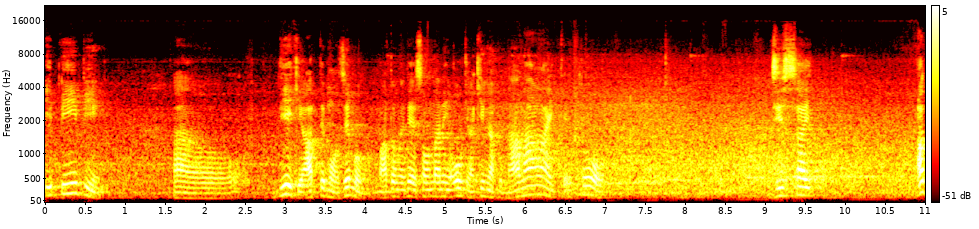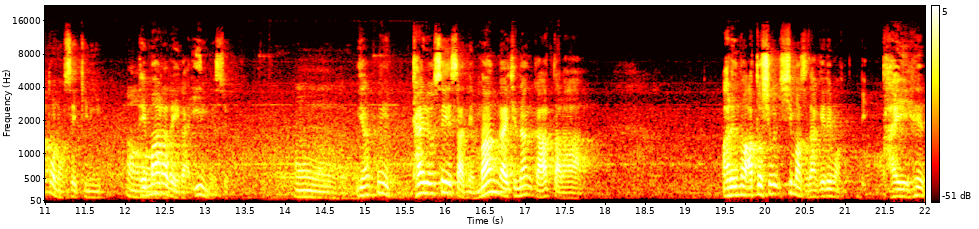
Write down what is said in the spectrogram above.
一品一品あの利益があっても全部まとめてそんなに大きな金額にならないけど実際後の責任手間られがいいんですよ。逆に大量生産で万が一何かあったらあれの後始末だけでも大変。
